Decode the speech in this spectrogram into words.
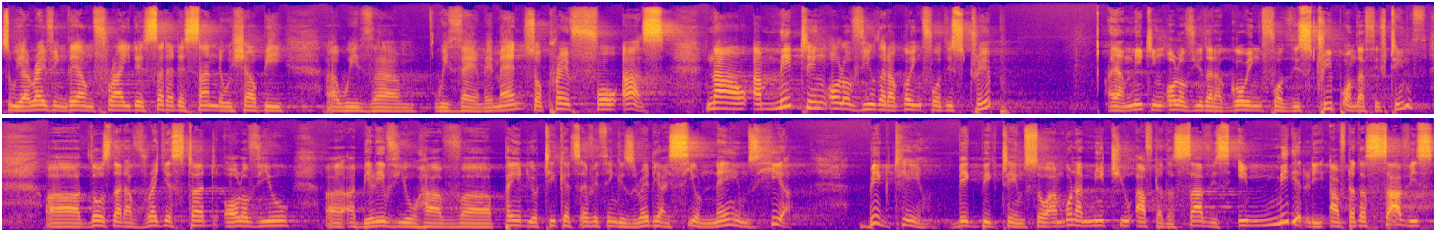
So we are arriving there on Friday, Saturday, Sunday. We shall be uh, with um, with them. Amen. So pray for us. Now I'm meeting all of you that are going for this trip. I am meeting all of you that are going for this trip on the 15th. Uh, those that have registered, all of you, uh, I believe you have uh, paid your tickets, everything is ready. I see your names here. Big team, big, big team. So I'm going to meet you after the service. Immediately after the service,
